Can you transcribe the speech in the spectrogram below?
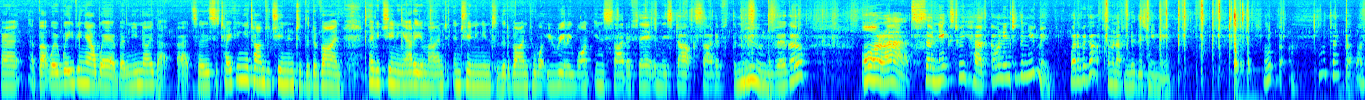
Right, but we're weaving our web, and you know that, right? So this is taking your time to tune into the divine, maybe tuning out of your mind and tuning into the divine to what you really want inside of there in this dark side of the moon, Virgo. All right, so next we have going into the new moon. What have we got coming up into this new moon? Oop, we'll take that one.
